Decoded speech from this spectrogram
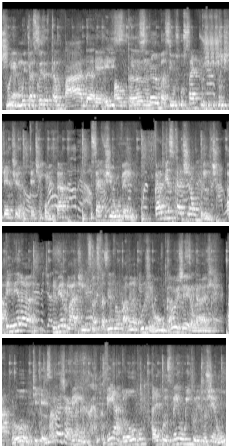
Foi Tinha. muitas coisas tampadas, É, eles, faltando. eles tampam, assim, o, o site do G1, a gente até tinha, até tinha comentado, o site do G1 vem. O cara pensa o cara tirar um print. A primeira, primeiro ladinho, eles estão fazendo propaganda pro G1, cara. Pro G1, sacanagem. Pra Globo, o que, que é isso? Vem, né? vem a Globo, aí depois vem o ícone do G1,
